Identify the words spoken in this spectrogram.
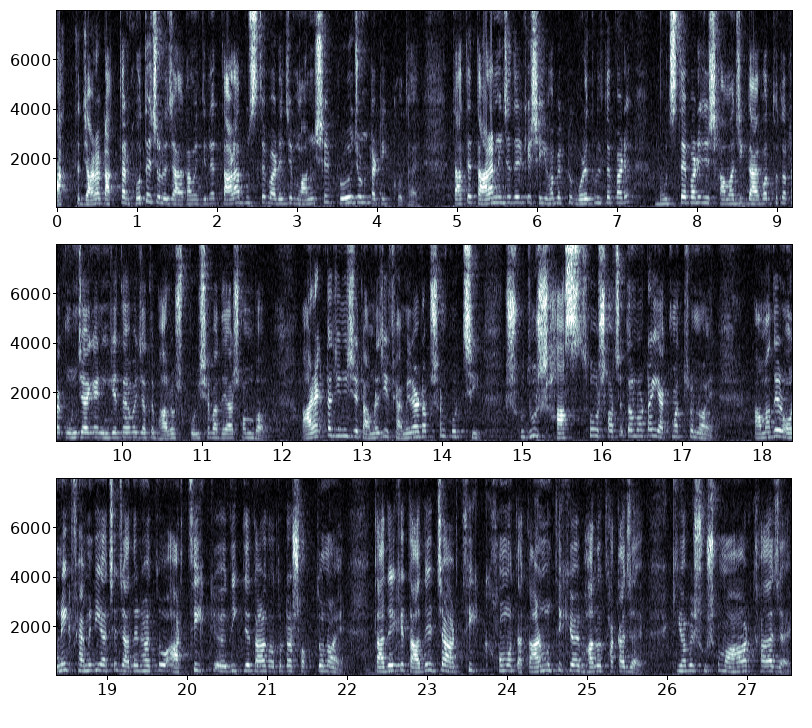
ডাক্তার, যারা ডাক্তার হতে চলেছে আগামী দিনে, তারা বুঝতে পারে যে মানুষের প্রয়োজনটা ঠিক কোথায়। তাতে তারা নিজেদেরকে সেইভাবে একটু গড়ে তুলতে পারে, বুঝতে পারে যে সামাজিক দায়বদ্ধতাটা কোন জায়গায় নিয়ে যেতে হবে যাতে ভালো পরিষেবা দেওয়া সম্ভব। আর একটা জিনিস যেটা আমরা যে ফ্যামিলি অ্যাডপশন করছি, শুধু স্বাস্থ্য সচেতনতাই একমাত্র নয় আমাদের অনেক ফ্যামিলি আছে যাদের হয়তো আর্থিক দিক দিয়ে তারা ততটা শক্ত নয়। তাদেরকে, তাদের যে আর্থিক ক্ষমতা, তার মধ্যে কীভাবে ভালো থাকা যায়, কীভাবে সুষম আহার খাওয়া যায়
